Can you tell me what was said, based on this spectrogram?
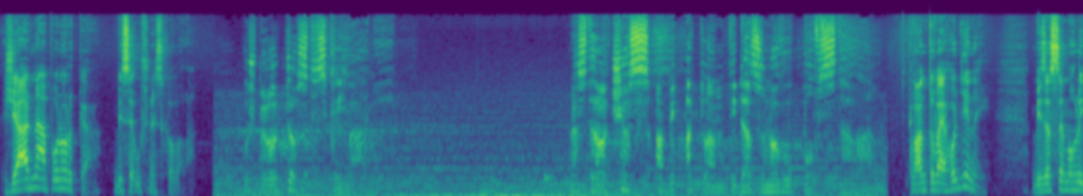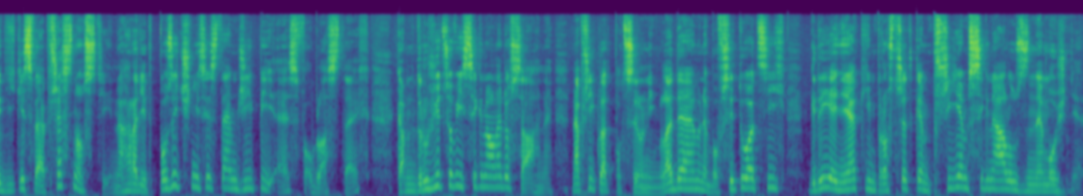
Žádná ponorka by se už neschovala. Už bylo dost skrývání. Nastal čas, aby Atlantida znovu povstala. Kvantové hodiny by zase mohly díky své přesnosti nahradit poziční systém GPS v oblastech, kam družicový signál nedosáhne, například pod silným ledem nebo v situacích, kdy je nějakým prostředkem příjem signálu znemožněn.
